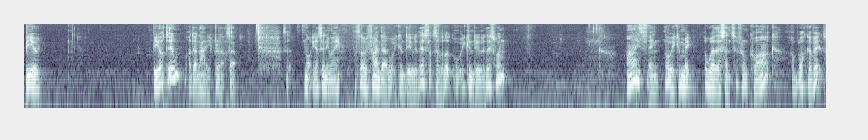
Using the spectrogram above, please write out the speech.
bio uh, biotil? I don't know how you pronounce that. So not yet anyway. So we find out what we can do with this. Let's have a look what we can do with this one. I think, oh, we can make a weather sensor from quark, a block of it.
